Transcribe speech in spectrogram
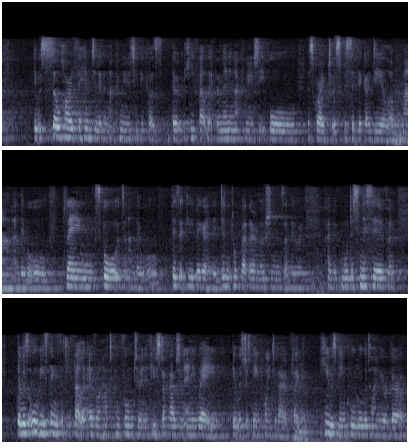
it was so hard for him to live in that community because the, he felt like the men in that community all ascribed to a specific ideal of Yeah. man, and they were all playing sport and they were all physically bigger, and they didn't talk about their emotions, and they were kind of more dismissive and there was all these things that he felt like everyone had to conform to, and if you stuck out in any way, it was just being pointed out. Like Mm. he was being called all the time, "You're a girl,"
